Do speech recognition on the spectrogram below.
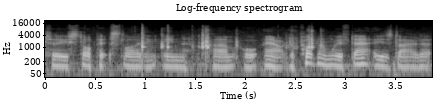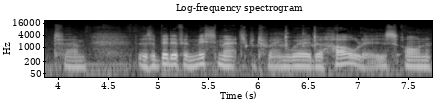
to stop it sliding in um, or out. The problem with that is though that um, there's a bit of a mismatch between where the hole is on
